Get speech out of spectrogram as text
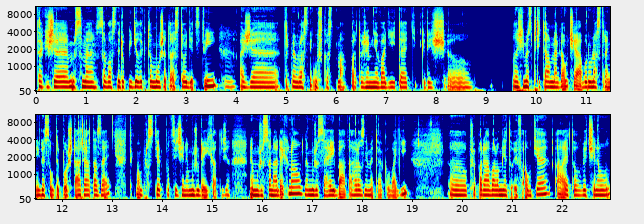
Takže my jsme se vlastně dopídili k tomu, že to je z toho dětství mm. a že trpím vlastně úzkostma, protože mě vadí teď, když uh, ležíme s přítelem na gauči a budu na straně, kde jsou ty polštáře a ta zeď, tak mám prostě pocit, že nemůžu dechat, že nemůžu se nadechnout, nemůžu se hejbat a hrozně mi to jako vadí. Uh, přepadávalo mě to i v autě a je to většinou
